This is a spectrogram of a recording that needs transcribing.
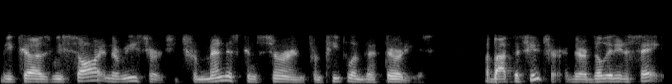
because we saw in the research tremendous concern from people in their 30s about the future and their ability to save.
